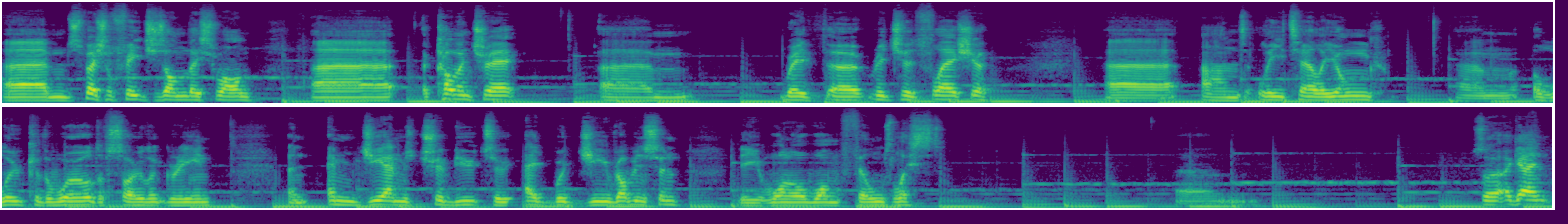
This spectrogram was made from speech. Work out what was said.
Um, special features on this one: uh, a commentary um, with uh, Richard Fleischer uh, and Leigh Taylor-Young, um, A Luke of the World of Soylent Green, and MGM's tribute to Edward G. Robinson, the 101 films list. Um, so again,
